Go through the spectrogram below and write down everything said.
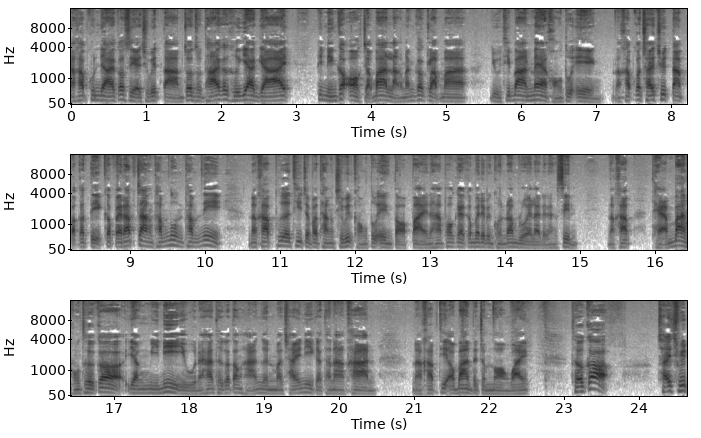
นะครับ คุณยายก็เสียชีวิตตาม จนสุดท้ายก็คือแยกย้าย พี่หนิงก็ออกจากบ้านหลังนั้นก็กลับมาอยู่ที่บ้านแม่ของตัวเองนะครับ ก็ใช้ชีวิตตามปกติก็ไปรับจ้างทำนู่นทำนี่ นะครับเพื่อที่จะประทังชีวิตของตัวเองต่อไปนะครับเพราะแกก็ไม่ได้เป็นคนร่ำรวยอะไรใดทั้งสิ้นนะครับแถมบ้านของเธอก็ยังมีหนี้อยู่นะฮะเธอก็ต้องหาเงินมาใช้หนี้กับธนาคารนะครับที่เอาบ้านไปจำนองไว้ เธอก็ใช้ชีวิต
